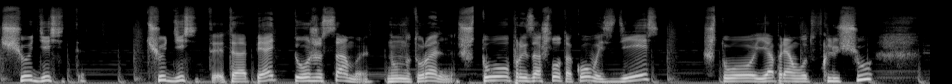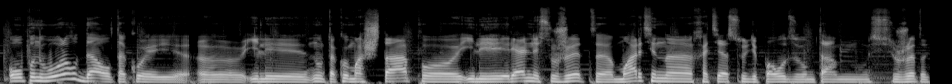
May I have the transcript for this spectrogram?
Чё 10-то? Чё 10-то? Это опять то же самое. Ну, натурально. Что произошло такого здесь, что я прям вот включу. Open World дал такой, э, или, ну, такой масштаб, э, или реальный сюжет э, Мартина, хотя, судя по отзывам, там сюжета...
